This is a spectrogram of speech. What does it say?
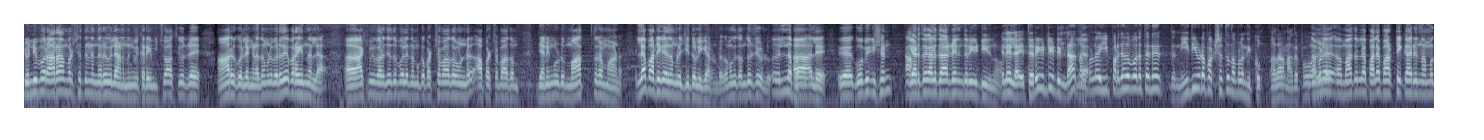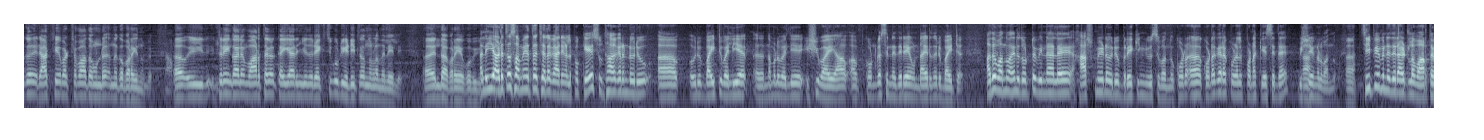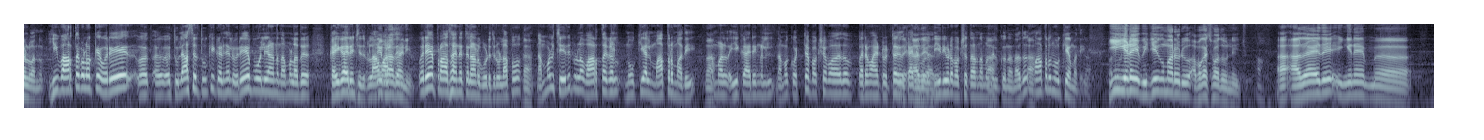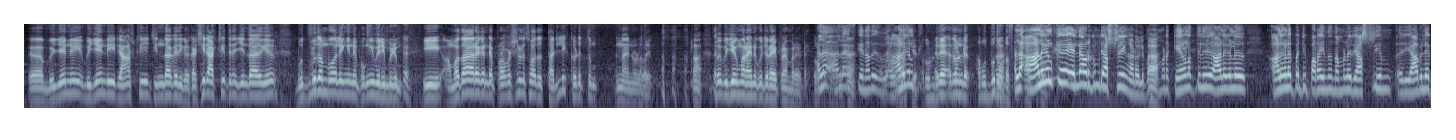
Twenty four ആറാം വർഷത്തിന്റെ നിറവിലാണ് നിങ്ങൾക്കറിയാം. വിശ്വാസികളുടെ ആറ് കൊല്ലങ്ങൾ. നമ്മൾ വെറുതെ പറയുന്നില്ല ആഷ്മി പറഞ്ഞതുപോലെ നമുക്ക് പക്ഷപാതമുണ്ട്. ആ പക്ഷപാതം ജനങ്ങളോട് മാത്രമാണ്. എല്ലാ പാർട്ടിക്കാരും നമ്മൾ ചീത്ത വിളിക്കാറുണ്ട്. നമുക്ക് സന്തോഷമേ ഉള്ളൂ. ഇല്ല അല്ലെ? ഗോപികൃഷ്ണൻ ഈ അടുത്ത കാലത്ത് ആരുടെയും തെറി കിട്ടിയിരുന്നു? ഇല്ല ഇല്ല. തെറി കിട്ടിയിട്ടില്ല. നമ്മൾ ഈ പറഞ്ഞതുപോലെ തന്നെ നീതിയുടെ പക്ഷത്ത് നമ്മൾ നിൽക്കും. അതാണ് അതിപ്പോൾ നമ്മൾ മാത്രമല്ല പല പാർട്ടിക്കാരും നമുക്ക് രാഷ്ട്രീയ പക്ഷപാതമുണ്ട് എന്നൊക്കെ പറയുന്നുണ്ട്. ഇത്രയും കാലം വാർത്തകൾ കൈകാര്യം ചെയ്ത ഒരു എക്സിക്യൂട്ടീവ് എഡിറ്റർ എന്നുള്ള നിലയിൽ എന്താ പറയുക ഗോപി അല്ല ഈ അടുത്ത സമയത്തെ ചില കാര്യങ്ങൾ. ഇപ്പോൾ കെ സുധാകരന്റെ ഒരു ഒരു ബൈറ്റ് വലിയ നമ്മൾ വലിയ ഇഷ്യൂ ആയി. കോൺഗ്രസിനെതിരെ ഉണ്ടായിരുന്ന ഒരു ബൈറ്റ് അത് വന്നു. അതിന് തൊട്ട് പിന്നാലെ ഹാഷ്മിയുടെ ഒരു ബ്രേക്കിംഗ് ന്യൂസ് വന്നു. കൊടകര കുഴൽപ്പണ കേസിന്റെ വിഷയങ്ങൾ വന്നു. സി പി എമ്മിനെതിരായിട്ടുള്ള വാർത്തകൾ വന്നു. ഈ വാർത്തകളൊക്കെ ഒരേ തുലാസിൽ തൂക്കിക്കഴിഞ്ഞാൽ ഒരേപോലെയാണ് നമ്മൾ അത് കൈകാര്യം ചെയ്തിട്ടുള്ളത്. ഒരേ പ്രാധാന്യത്തിലാണ് കൊടുത്തിട്ടുള്ളത്. അപ്പോൾ നമ്മൾ ചെയ്തിട്ടുള്ള വാർത്തകൾ നോക്കിയാൽ മാത്രം മതി. നമ്മൾ ഈ കാര്യങ്ങളിൽ നമുക്ക് ഒറ്റ പക്ഷപാതപരമായിട്ട് ഒറ്റ കാര്യങ്ങൾ നീതിയുടെ പക്ഷത്താണ് നമ്മൾ നിൽക്കുന്നത്. അത് മാത്രം നോക്കിയാൽ മതി. ഈയിടെ വിജയകുമാർ ഒരു അവകാശവാദം ഉന്നയിച്ചു. അതായത് ഇങ്ങനെ വിജയന് വിജയന്റെ ഈ രാഷ്ട്രീയ ചിന്താഗതികൾ കക്ഷി രാഷ്ട്രീയത്തിന്റെ ചിന്താഗതികൾ ബുദ്ധുതം പോലെ ഇങ്ങനെ പൊങ്ങി വരുമ്പോഴും ഈ അവതാരകന്റെ പ്രൊഫഷണൽ സ്വാദ് തല്ലിക്കെടുത്തും എന്നതിനുള്ളത് ആ വിജയകുമാർ അതിനെക്കുറിച്ച് ഒരു അഭിപ്രായം പറയട്ടെ. അല്ല അല്ല അത് അതുകൊണ്ട് അല്ല ആളുകൾക്ക് എല്ലാവർക്കും രാഷ്ട്രീയം കാണുമല്ലോ. ഇപ്പൊ നമ്മുടെ കേരളത്തിൽ ആളുകൾ ആളുകളെ പറ്റി പറയുന്നത് നമ്മൾ രാഷ്ട്രീയം രാവിലെ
